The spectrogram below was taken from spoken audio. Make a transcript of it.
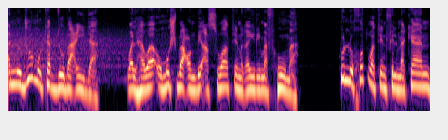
النجوم تبدو بعيدة والهواء مشبع بأصوات غير مفهومة. كل خطوة في المكان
